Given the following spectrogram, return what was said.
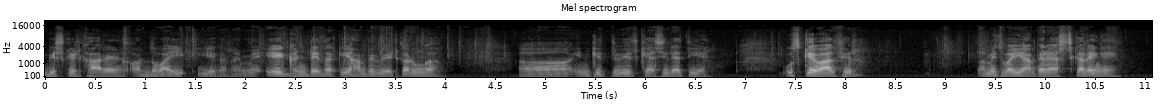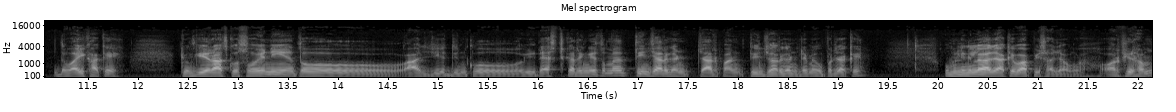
बिस्किट खा रहे हैं और दवाई ये कर रहे हैं। मैं एक घंटे तक यहाँ पे वेट करूँगा इनकी तबीयत कैसी रहती है। उसके बाद फिर अमित भाई यहाँ पे रेस्ट करेंगे दवाई खा के, क्योंकि ये रात को सोए नहीं है तो आज ये दिन को रेस्ट करेंगे। तो मैं तीन चार घंटे चार पाँच, तीन चार घंटे में ऊपर जाके उमलिंगला जाके वापस आ जाऊँगा और फिर हम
